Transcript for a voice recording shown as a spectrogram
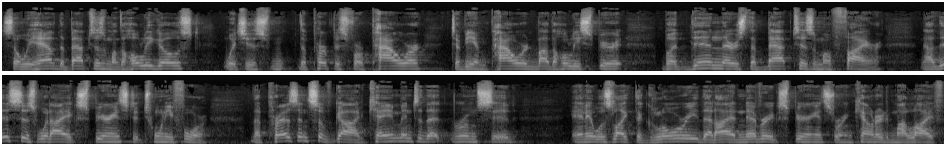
So we have the baptism of the Holy Ghost, which is the purpose for power, to be empowered by the Holy Spirit. But then there's the baptism of fire. Now, this is what I experienced at 24. The presence of God came into that room, Sid, and it was like the glory that I had never experienced or encountered in my life.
